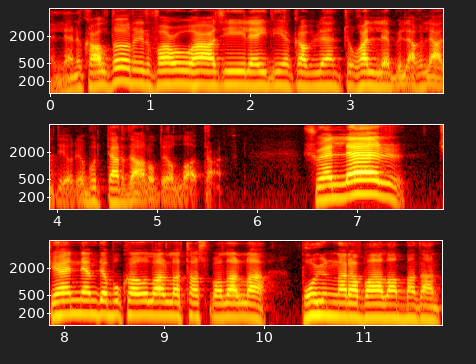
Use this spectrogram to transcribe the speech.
Ellerini kaldır. İrfa'u hazi leydiye kablen tuhalle bil ahlal diyor. Ebu Derda radıyallahu teala. Şu eller cehennemde bu kağılarla, tasmalarla boyunlara bağlanmadan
